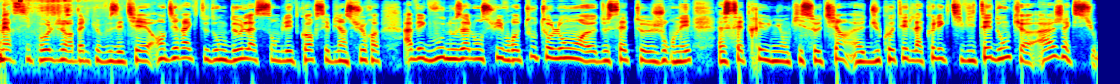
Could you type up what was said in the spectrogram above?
Merci Paul. Je rappelle que vous étiez en direct donc de l'Assemblée de Corse et bien sûr avec vous, nous allons suivre tout au long euh, de cette journée cette réunion qui se tient euh, du côté de la collectivité donc euh, à Ajaccio.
